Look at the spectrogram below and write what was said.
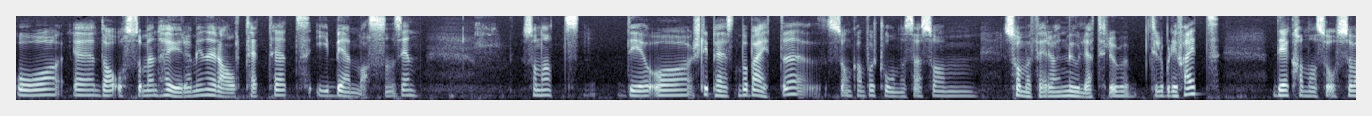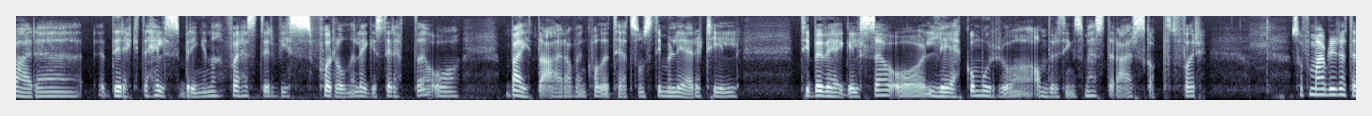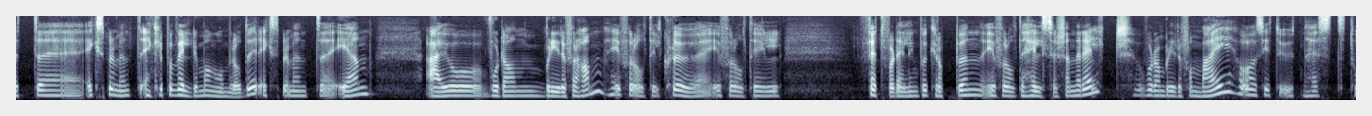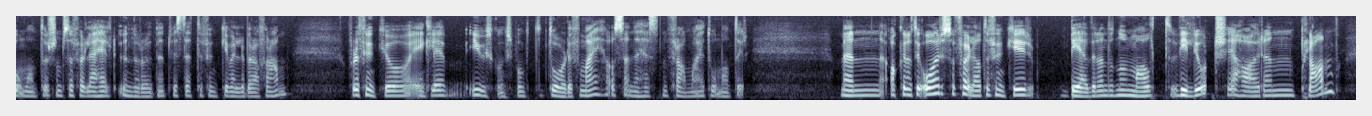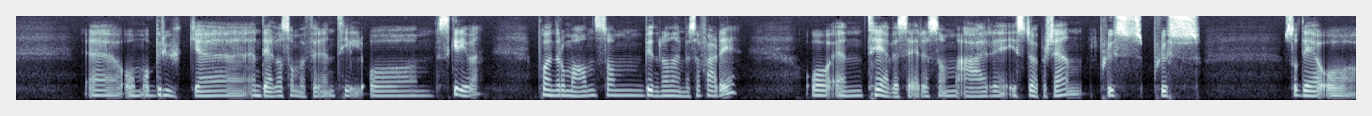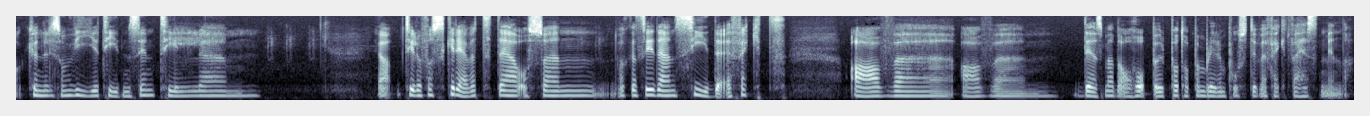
Og eh, da også med en høyere mineraltetthet i benmassen sin. Sånn at det å slippe hesten på beite, som kan fortone seg som sommerferie og en mulighet til å, til å bli feit, det kan altså også være direkte helsebringende for hester hvis forholdene legges til rette og beite er av en kvalitet som stimulerer til, til bevegelse og lek og moro og andre ting som hester er skapt for. Så for meg blir dette et eh, eksperiment egentlig på veldig mange områder. Eksperiment én er jo hvordan blir det for ham i forhold til kløe, i forhold til fettfordeling på kroppen, i forhold til helse generelt. Hvordan blir det for meg å sitte uten hest to måneder, som selvfølgelig er helt underordnet hvis dette funker veldig bra for ham. For det funker jo egentlig i utgangspunktet dårlig for meg å sende hesten fra meg i to måneder. Men akkurat i år så føler jeg at det funker bedre enn det normalt ville gjort. Jeg har en plan eh, om å bruke en del av sommerferien til å skrive på en roman som begynner å nærme seg ferdig, og en TV-serie som er i støpeskjeen, pluss, pluss. Så det å kunne liksom vie tiden sin til eh, ja, til å få skrevet, det er også en si, det er en sideeffekt av, eh, av det som jeg da håper på toppen blir en positiv effekt for hesten min, da.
